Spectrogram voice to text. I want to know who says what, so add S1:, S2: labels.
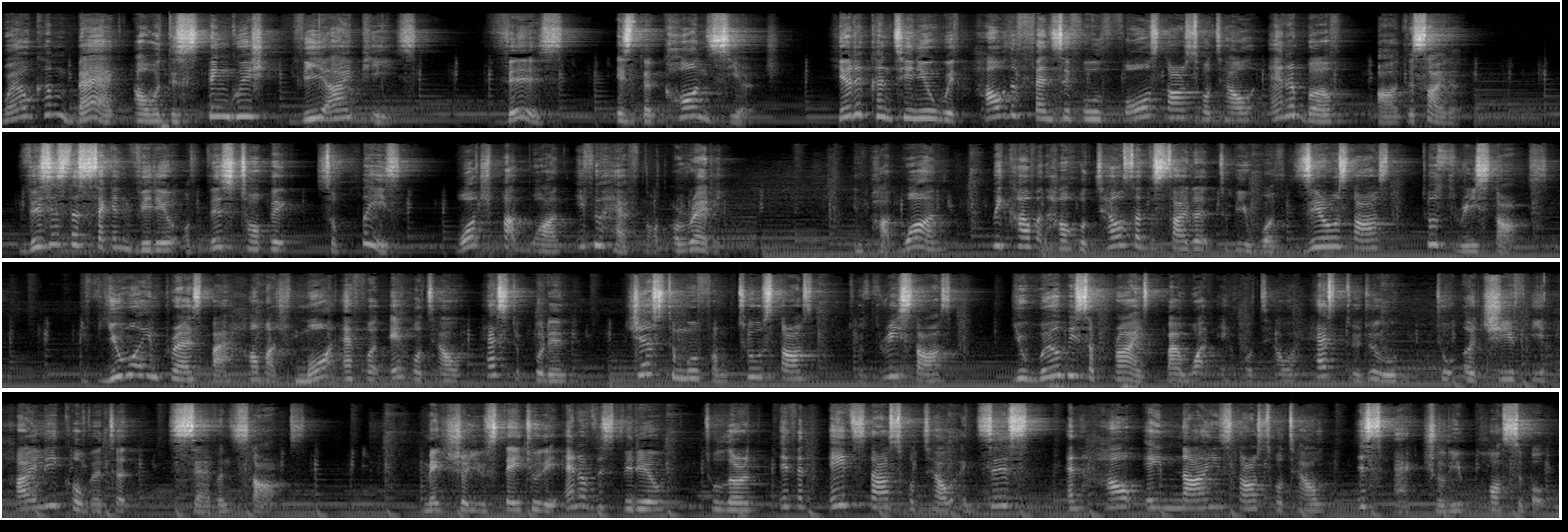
S1: Welcome back, our distinguished VIPs. This is the concierge, here to continue with how the fanciful 4 stars hotel and above are decided. This is the second video of this topic, so please watch part 1 if you have not already. In part 1, we covered how hotels are decided to be worth 0 stars to 3 stars. If you were impressed by how much more effort a hotel has to put in just to move from 2 stars to 3 stars, you will be surprised by what a hotel has to do to achieve the highly coveted 7 stars. Make sure you stay to the end of this video to learn if an 8 stars hotel exists and how a 9 stars hotel is actually possible.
